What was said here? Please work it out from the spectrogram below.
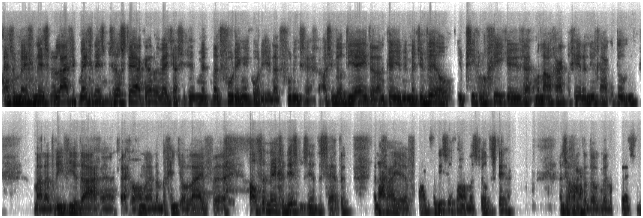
En zo'n mechanisme, lijfelijk mechanisme is heel sterk. Hè? Weet je als je met, met voeding, ik hoorde je net voeding zeggen. Als je wilt diëten, dan kun je met je wil, je psychologie, kun je zeggen: van nou ga ik beginnen, nu ga ik het doen. Maar na drie, vier dagen krijg je honger en dan begint jouw lijf eh, al zijn mechanismes in te zetten. En dan ga je vaak verliezen gewoon, dat is veel te sterk. En zo had ik dat ook met depressie.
